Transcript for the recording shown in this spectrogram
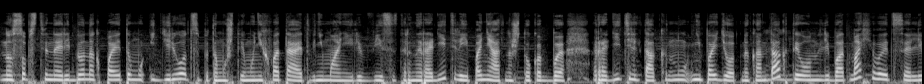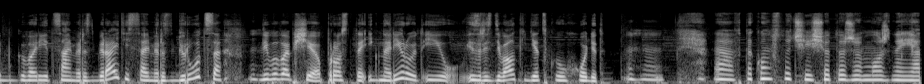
но, собственно, ребенок поэтому и дерется, потому что ему не хватает внимания и любви со стороны родителей. И понятно, что как бы родитель так ну, не пойдет на контакт, и он либо отмахивается, либо говорит, сами разбирайтесь, сами разберутся, Мгм. либо вообще просто игнорирует и из раздевалки детской уходит. А, В таком случае еще тоже можно, я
